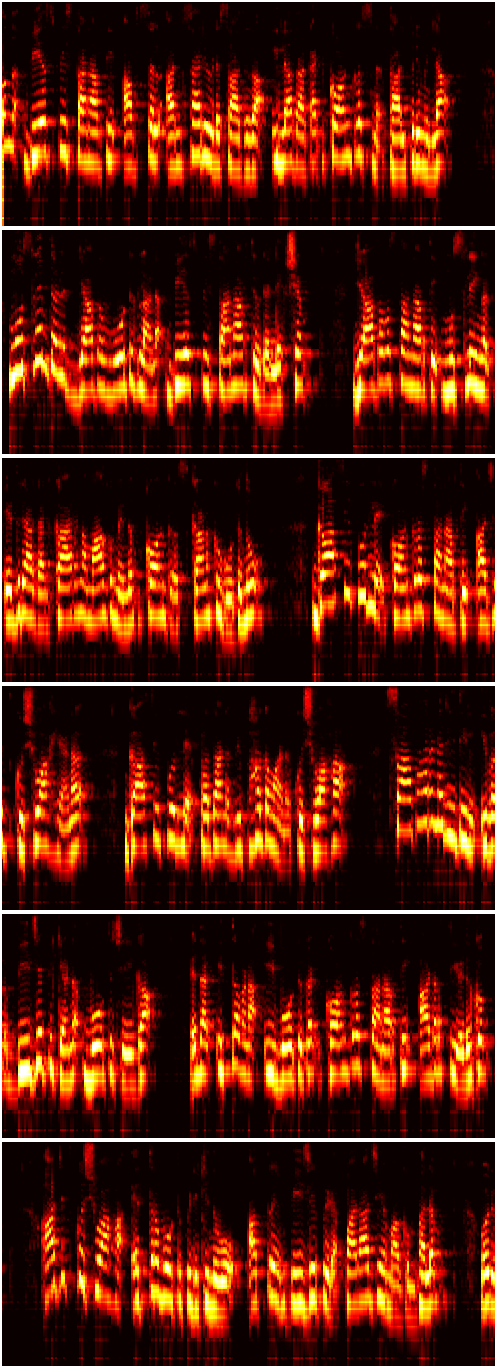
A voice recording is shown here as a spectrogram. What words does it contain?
ഒന്ന് ബി എസ് പി സ്ഥാനാർത്ഥി അഫ്സൽ അൻസാരിയുടെ സാധ്യത ഇല്ലാതാക്കാൻ കോൺഗ്രസിന് താല്പര്യമില്ല മുസ്ലിം ദളിത് യാദവ് വോട്ടുകളാണ് ബി എസ് പി സ്ഥാനാർത്ഥിയുടെ ലക്ഷ്യം. യാദവ് സ്ഥാനാർത്ഥി മുസ്ലിങ്ങൾ എതിരാകാൻ കാരണമാകുമെന്നും കോൺഗ്രസ് കണക്കുകൂട്ടുന്നു. ഗാസിപൂരിലെ കോൺഗ്രസ് സ്ഥാനാർത്ഥി അജിത് കുശ്വാഹയാണ്. ഗാസിപൂരിലെ പ്രധാന വിഭാഗമാണ് കുശ്വാഹ. സാധാരണ രീതിയിൽ ഇവർ ബി ജെ പിക്കാണ് വോട്ട് ചെയ്യുക. എന്നാൽ ഇത്തവണ ഈ വോട്ടുകൾ കോൺഗ്രസ് സ്ഥാനാർത്ഥി അടർത്തിയെടുക്കും. അജിത് കുശ്വാഹ എത്ര വോട്ട് പിടിക്കുന്നുവോ അത്രയും ബി ജെ പിയുടെ പരാജയമാകും ഫലം ഒരു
